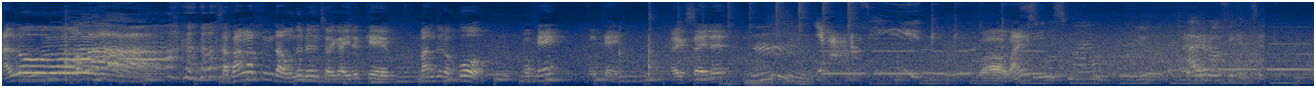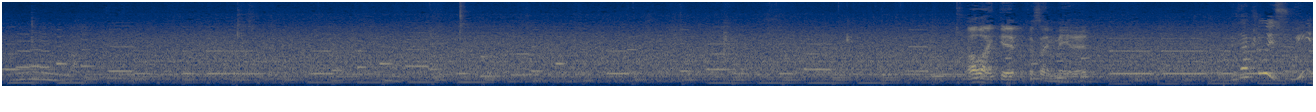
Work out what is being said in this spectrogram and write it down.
알로하. 자, 반갑습니다. 오늘은 저희가 이렇게 만들었고, 오케이? Okay. Are you excited? Mm. Yeah, see! Wow, why? See the smile? You? I don't know if you can see. I like it because I made it. It's actually sweet.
